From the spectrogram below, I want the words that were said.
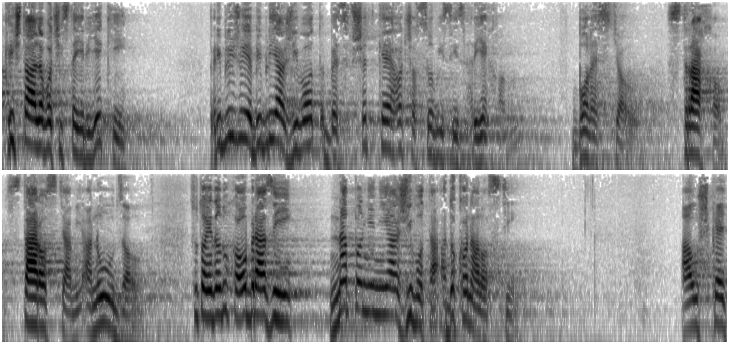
kryštáľovo čistej rieky, približuje Biblia život bez všetkého, čo súvisí s hriechom, bolesťou, strachom, starosťami a núdzou. Sú to jednoducho obrazy naplnenia života a dokonalosti. A už keď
